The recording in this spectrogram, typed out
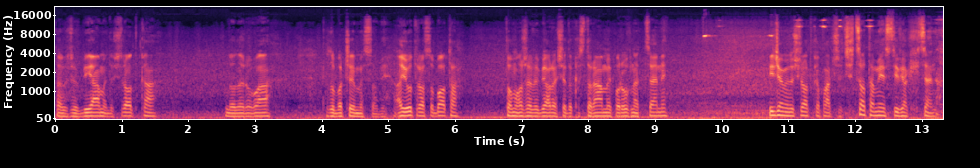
Także wbijamy do środka, do Leroy. Zobaczymy sobie. A jutro sobota, to może wybiorę się do Castoramy, porównać ceny. Idziemy do środka patrzeć, co tam jest i w jakich cenach.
